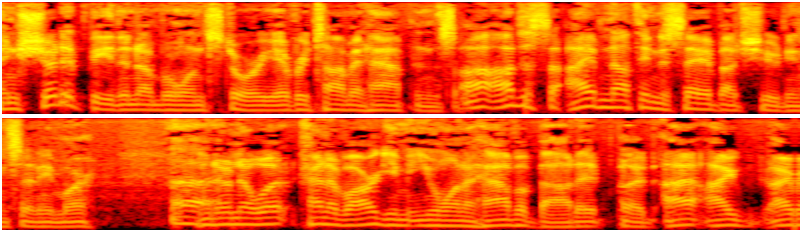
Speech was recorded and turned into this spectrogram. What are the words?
And should it be the number one story every time it happens? I'll just, I have nothing to say about shootings anymore. I don't know what kind of argument you want to have about it, but I, I, I,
